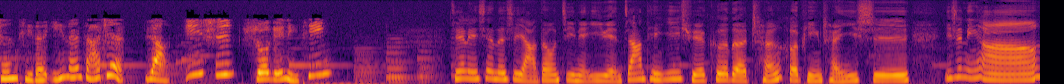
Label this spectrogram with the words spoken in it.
身体的疑难杂症，让医师说给你听。今天连线的是亚东纪念医院家庭医学科的陈和平陈医师，医师您好。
